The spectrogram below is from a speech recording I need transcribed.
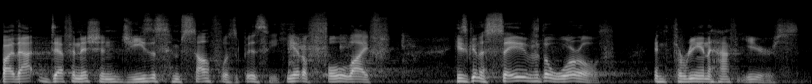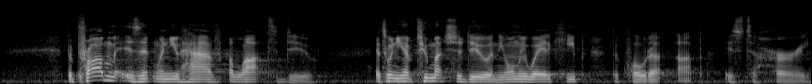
By that definition, Jesus himself was busy. He had a full life. He's going to save the world in three and a half years. The problem isn't when you have a lot to do, it's when you have too much to do, and the only way to keep the quota up is to hurry.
